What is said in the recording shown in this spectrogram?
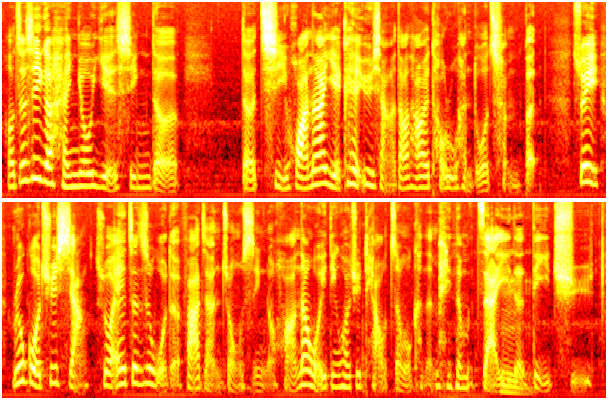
好、哦，这是一个很有野心的的企划，那也可以预想得到他会投入很多成本。所以如果去想说，诶，这是我的发展重心的话，那我一定会去调整我可能没那么在意的地区、嗯、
